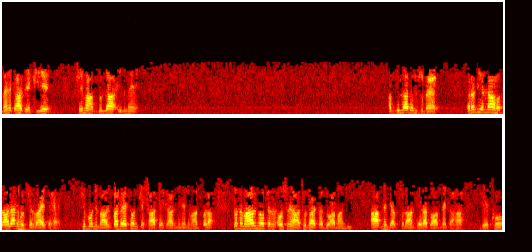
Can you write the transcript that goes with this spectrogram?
میں نے کہا، دیکھیے، سیما عبداللہ ابن عبداللہ بن زبیر رضی اللہ تعالیٰ نے سے روایت ہے کہ وہ نماز پڑھ رہے تھے، ان کے ساتھ ایک آدمی نے نماز پڑھا۔ تو نماز میں اس نے ہاتھ اٹھا کر دعا مانگی۔ آپ نے جب سلام پھیرا تو آپ نے کہا، دیکھو،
